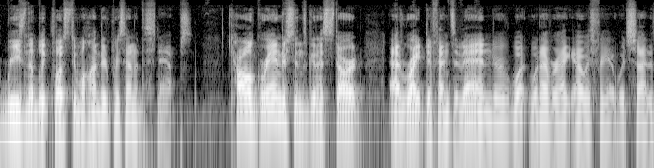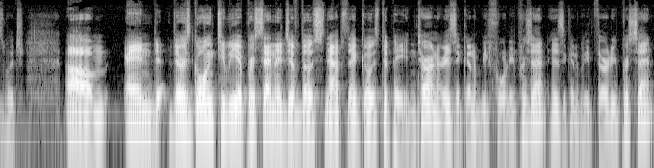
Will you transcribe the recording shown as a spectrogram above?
reasonably close to 100% of the snaps. Carl Granderson's going to start at right defensive end or what, whatever. I, I always forget which side is which. Um, and there's going to be a percentage of those snaps that goes to Peyton Turner. Is it going to be 40%? Is it going to be 30%?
